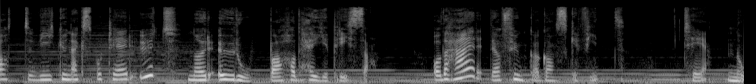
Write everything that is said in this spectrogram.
at vi kunne eksportere ut når Europa hadde høye priser. Og det her det har funka ganske fint. Til nå.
